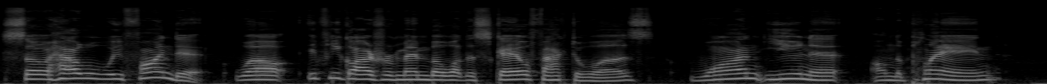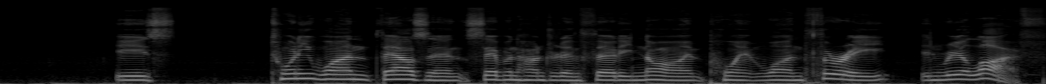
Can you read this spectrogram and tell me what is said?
So how will we find it well, if you guys remember what the scale factor was, one unit on the plane is 21,739.13 in real life.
